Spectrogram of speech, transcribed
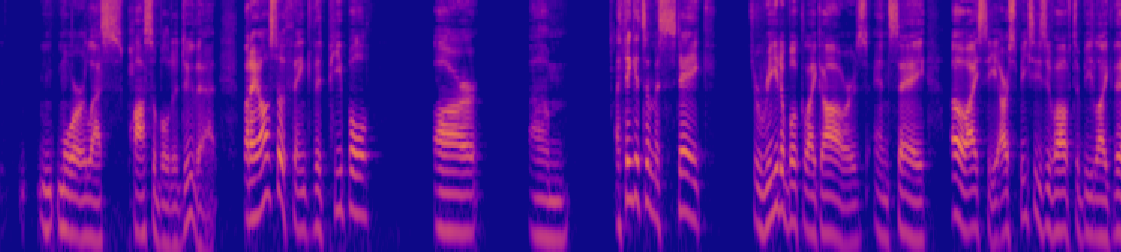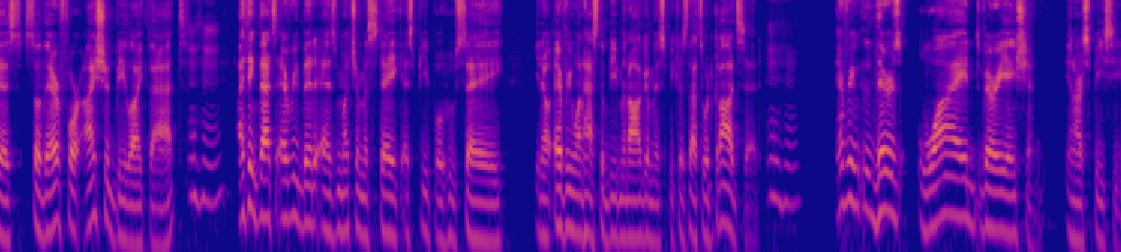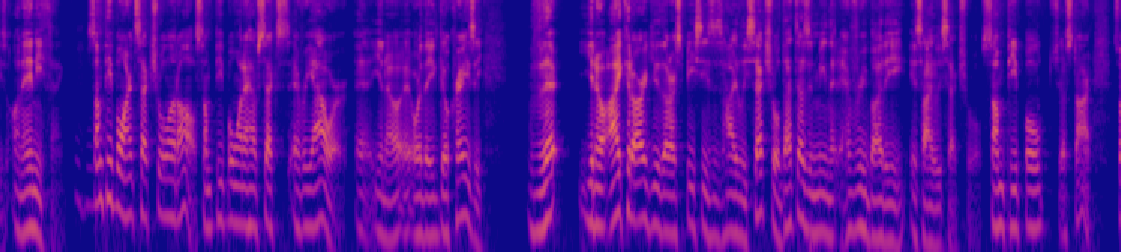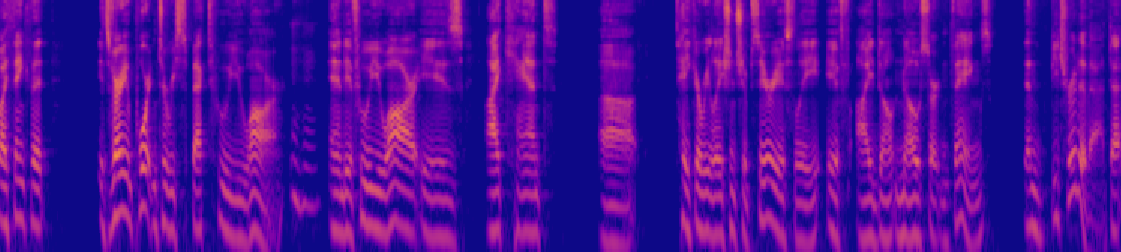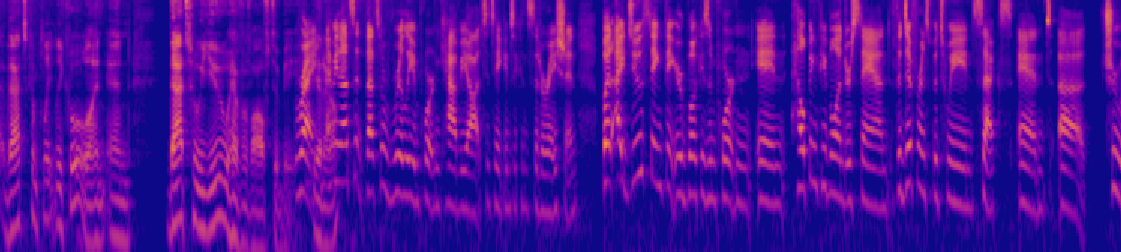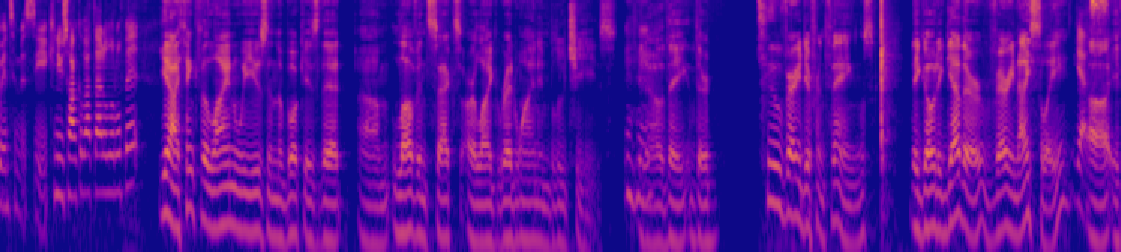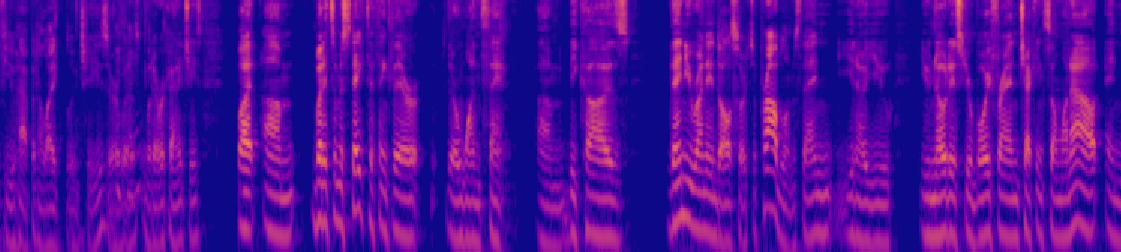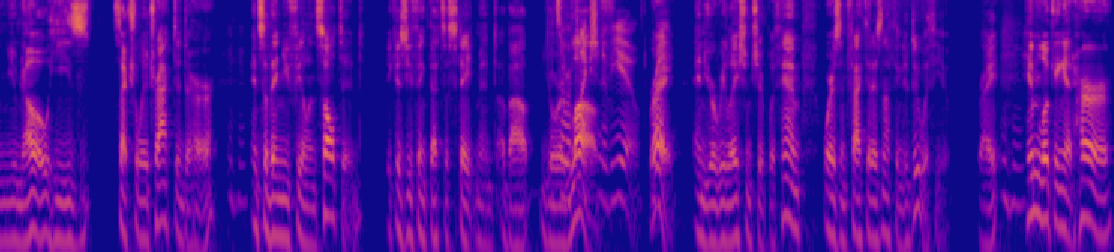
more or less possible to do that. But I also think that people are. Um, I think it's a mistake to read a book like ours and say, oh, I see, our species evolved to be like this, so therefore I should be like that. I think that's every bit as much a mistake as people who say, you know, everyone has to be monogamous because that's what God said. Every, there's wide variation in our species on anything. Some people aren't sexual at all. Some people want to have sex every hour, uh, you know, or they go crazy. There, you know, I could argue that our species is highly sexual. That doesn't mean that everybody is highly sexual. Some people just aren't. So I think that it's very important to respect who you are. And if who you are is, I can't uh, take a relationship seriously if I don't know certain things, then be true to that. that that's completely cool. And, and that's who you have evolved to be. Right. you know? I mean, that's a, that's a really important caveat to take into consideration. But I do think that your book is important in helping people understand the difference between sex and uh, true intimacy. Can you talk about that a little bit? Yeah, I think the line we use in the book is that um, love and sex are like red wine and blue cheese. You know, they they're two very different things. They go together very nicely. Yes. Uh, if you happen to like blue cheese or whatever, whatever kind of cheese, but um, but it's a mistake to think they're they're one thing um, because then you run into all sorts of problems. Then you know you you notice your boyfriend checking someone out, and you know he's sexually attracted to her, and so then you feel insulted because you think that's a statement about your love. It's a love, reflection of you. right? And your relationship with him, whereas in fact it has nothing to do with you, right? Mm-hmm. Him looking at her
